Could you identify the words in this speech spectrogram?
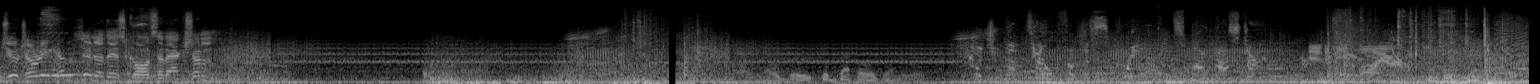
urge you to reconsider this course of action. How goes the battle, General? Could you not tell from the screens, my master? Their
